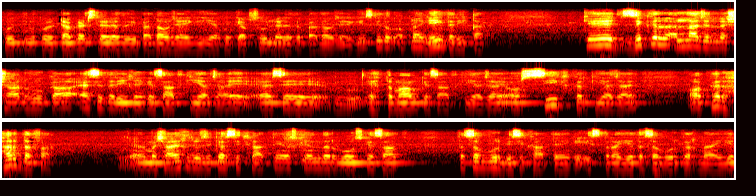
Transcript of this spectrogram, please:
کوئی کوئی ٹیبلٹس لے لے تو یہ پیدا ہو جائے گی یا کوئی کیپسول لے لے تو پیدا ہو جائے گی۔ اس کی تو اپنا یہی طریقہ ہے کہ ذکر اللہ جل شاہ کا ایسے طریقے کے ساتھ کیا جائے، ایسے اہتمام کے ساتھ کیا جائے اور سیکھ کر کیا جائے۔ اور پھر ہر دفعہ مشائق جو ذکر سکھلاتے ہیں، اس کے اندر وہ اس کے ساتھ تصور بھی سکھاتے ہیں کہ اس طرح یہ تصور کرنا ہے یہ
